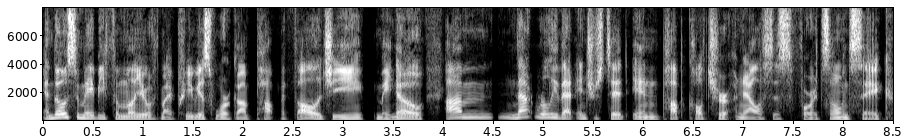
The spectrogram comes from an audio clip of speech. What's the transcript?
And those who may be familiar with my previous work on pop mythology may know I'm not really that interested in pop culture analysis for its own sake.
